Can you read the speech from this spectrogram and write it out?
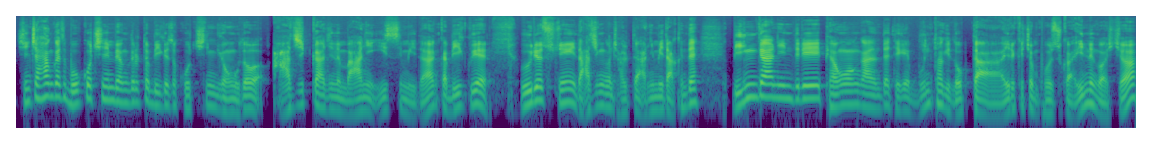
진짜 한국에서 못 고치는 병들을 또 미국에서 고치는 경우도 아직까지는 많이 있습니다. 그러니까 미국의 의료 수준이 낮은 건 절대 아닙니다. 근데 민간인들이 병원 가는데 되게 문턱이 높다 이렇게 좀 볼 수가 있는 것이죠.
